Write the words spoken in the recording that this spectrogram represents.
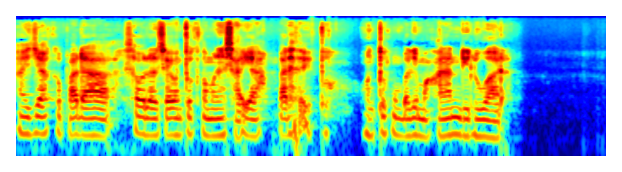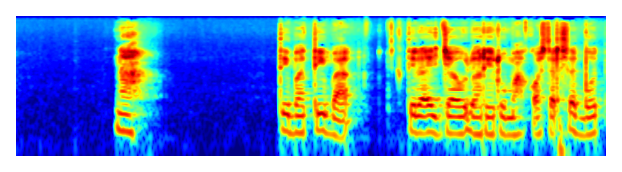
Ajak kepada saudara saya untuk temenin saya pada saat itu. Untuk membeli makanan di luar. Nah, tiba-tiba tidak jauh dari rumah kos tersebut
